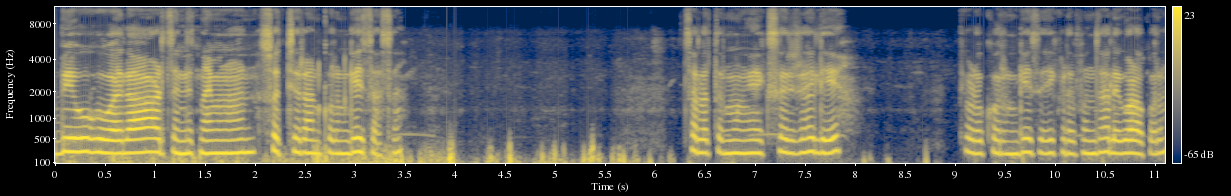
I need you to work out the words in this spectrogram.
बी उगवायला अडचण येत नाही म्हणून स्वच्छ रान करून घ्यायचं असं. चला तर मग एक सरी राहिली आहे. तेवढं करून घ्यायचं. इकडं पण झालं गोळा करून.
